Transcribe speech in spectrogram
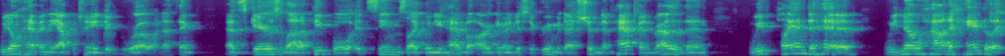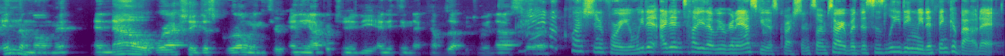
we don't have any opportunity to grow. And I think that scares a lot of people. It seems like when you have an argument or disagreement, that shouldn't have happened, rather than we've planned ahead, we know how to handle it in the moment, and now we're actually just growing through any opportunity, anything that comes up between us. I have a question for you. And we didn't I didn't tell you that we were going to ask you this question, so I'm sorry, but this is leading me to think about it.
